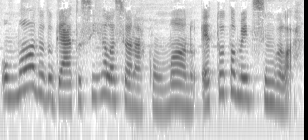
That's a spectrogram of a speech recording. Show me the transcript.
O modo do gato se relacionar com o humano é totalmente singular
